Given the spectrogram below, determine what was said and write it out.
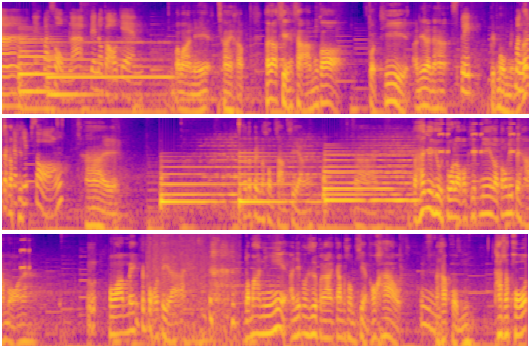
อ่านี่ผสมละเป็นโนกับออร์แกน ประมาณนี้ใช่ครับ ถ้าเราเสียงสามก็กดที่อันนี้เลยนะฮะสปลิตปิดมุมหนึ่งมันก็จะกกระระพริบพริบสองใช่ก็จะเป็นผสมสามเสียงใช่แต่ถ้าอยู่ๆตัวเรากระพริบนี่เราต้องรีบไปหาหมอนะฮะเพราะว่าไม่ไม่ปกติแล้วประมาณนี้อันนี้ก็คือการการผสมเสียงคร่าวอืมๆนะครับผม ทาสโพส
